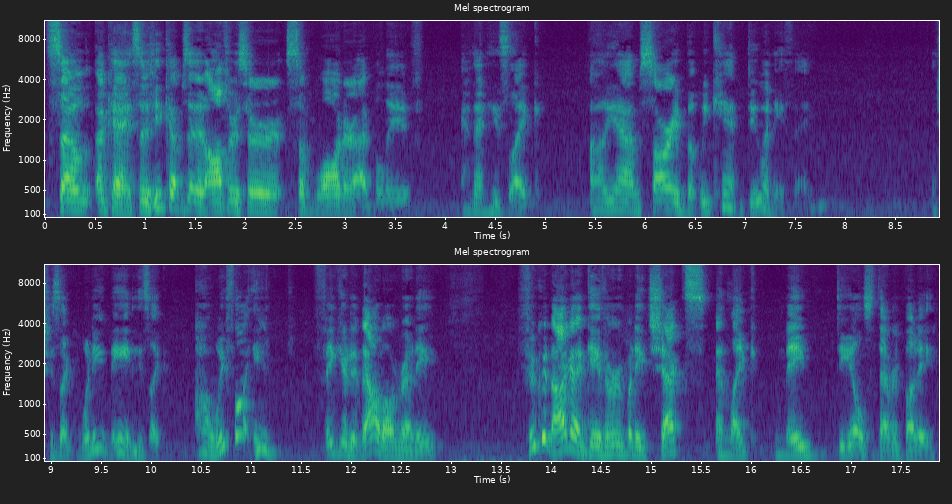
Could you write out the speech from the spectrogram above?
so, okay, so he comes in and offers her some water, I believe. And then he's like, Oh, yeah, I'm sorry, but we can't do anything. And she's like, What do you mean? He's like, Oh, we thought you figured it out already. Fukunaga gave everybody checks and like made deals with everybody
